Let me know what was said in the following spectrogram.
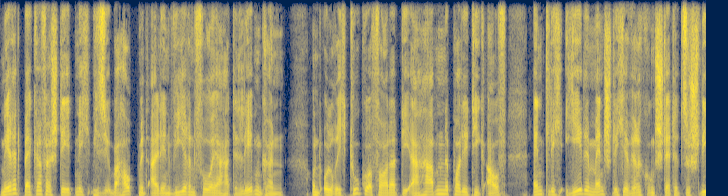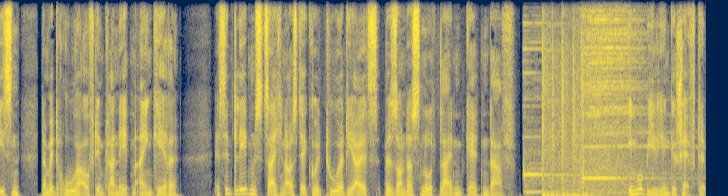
Merit Becker versteht nicht, wie sie überhaupt mit all den Viren vorher hatte leben können. Und Ulrich Tukor fordert die erhabene Politik auf, endlich jede menschliche Wirkungsstätte zu schließen, damit Ruhe auf dem Planeten einkehre. Es sind Lebenszeichen aus der Kultur, die als besonders notleidend gelten darf. Immobiliengeschäfte.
